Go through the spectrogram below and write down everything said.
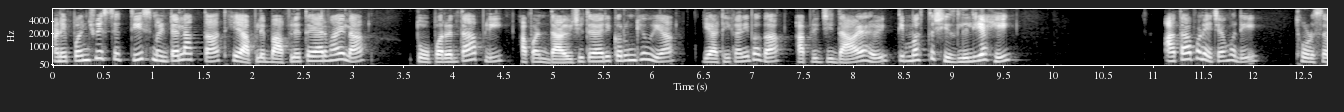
आणि पंचवीस ते तीस मिनटं लागतात हे आपले बाफले तयार व्हायला. तोपर्यंत आपली आपण डाळीची तयारी करून घेऊया. या ठिकाणी बघा आपली जी डाळ आहे ती मस्त शिजलेली आहे. आता आपण याच्यामध्ये थोडंसं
